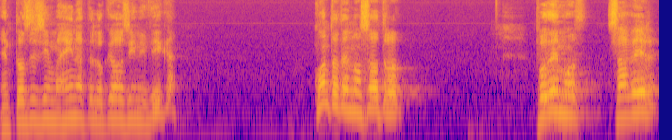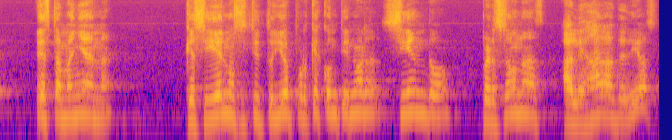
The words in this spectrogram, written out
Entonces imagínate lo que eso significa. ¿Cuántos de nosotros podemos saber esta mañana que si Él nos sustituyó, ¿por qué continuar siendo personas alejadas de Dios?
